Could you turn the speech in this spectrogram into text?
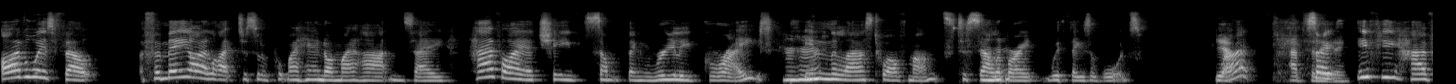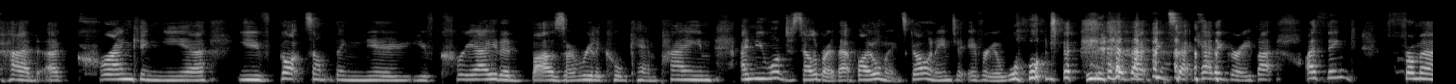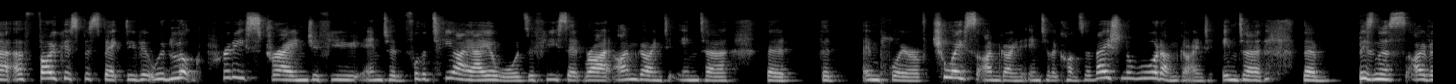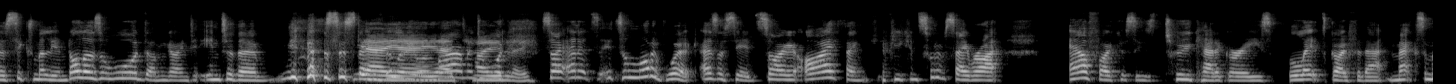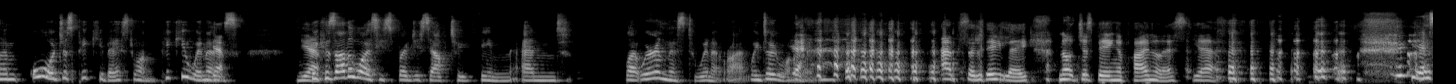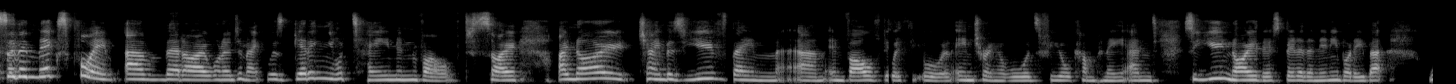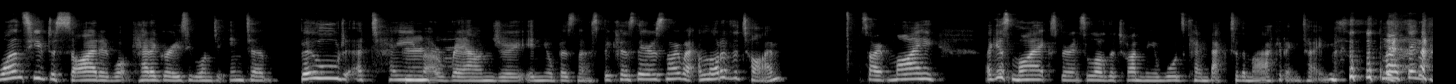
I've always felt for me, I like to sort of put my hand on my heart and say, have I achieved something really great mm-hmm. in the last 12 months to mm-hmm. celebrate mm-hmm. with these awards? Yeah, right? absolutely. So if you have had a cranking year, you've got something new, you've created buzz, a really cool campaign, and you want to celebrate that, by all means, go and enter every award yeah. that fits that category. But I think from a, a focus perspective, it would look pretty strange if you entered for the TIA awards, if you said, right, I'm going to enter the the employer of choice. I'm going to enter the conservation award. I'm going to enter the business over six million dollars award. I'm going to enter the sustainability yeah, yeah, or environment yeah, totally. award. So, and it's it's a lot of work, as I said. So, I think if you can sort of say, right, our focus is two categories. Let's go for that maximum, or just pick your best one. Pick your winners. Yeah. Because otherwise, you spread yourself too thin, and like we're in this to win it, right? We do want to win. Absolutely. Not just being a finalist. Yeah. yeah. So the next point um, that I wanted to make was getting your team involved. So I know, Chambers, you've been um, involved with your entering awards for your company. And so you know this better than anybody. But once you've decided what categories you want to enter, build a team mm. around you in your business because there is no way a lot of the time so my I guess my experience a lot of the time the awards came back to the marketing team. I think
